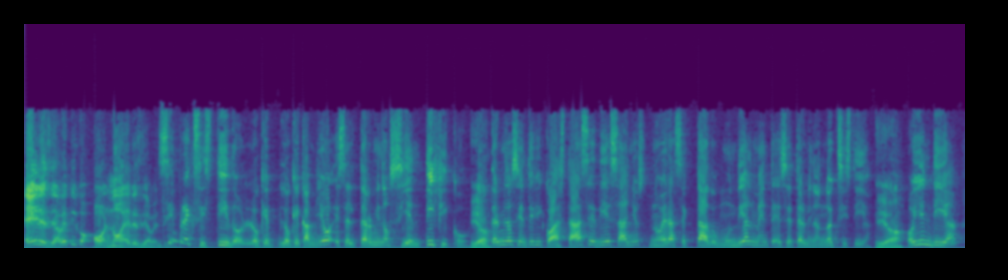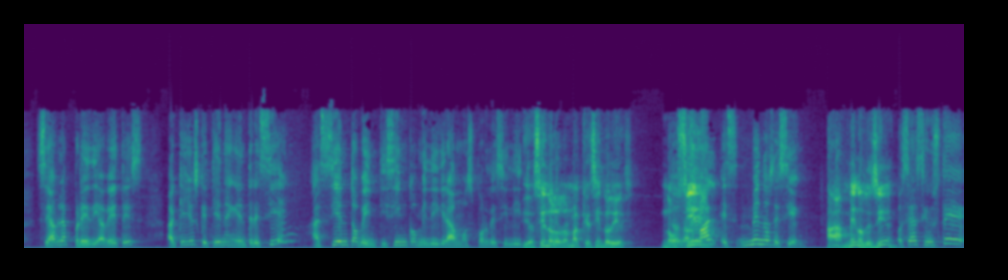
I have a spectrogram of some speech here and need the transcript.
¿Eres diabético o no eres diabético? Siempre ha existido. Lo que, lo que cambió es el término científico. El término científico hasta hace 10 años no era aceptado. Mundialmente ese término no existía. Hoy en día se habla prediabetes aquellos que tienen entre 100 a 125 miligramos por decilitro. Y haciendo lo normal que 110. No, lo normal es menos de 100. Ah, menos de 100. O sea, si usted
